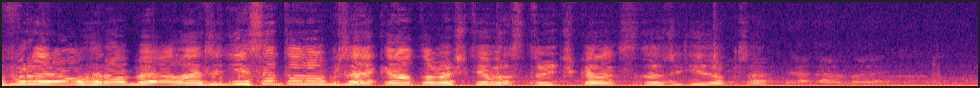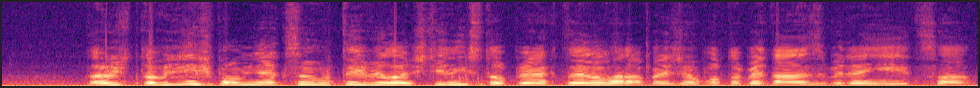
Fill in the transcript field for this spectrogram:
To furt jenom hrabe, ale řídí se to dobře, jak je na tom ještě vrstvička, tak se to řídí dobře. To, to vidíš po mně, jak jsou ty vyleštěný stopy, jak to jenom hrabe, že jo, potom je tam nezbyde nic a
